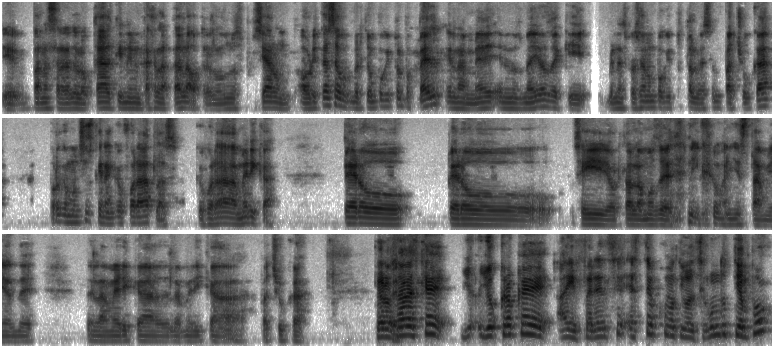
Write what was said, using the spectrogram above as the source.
eh, van a cerrar de local, tiene ventaja en la tabla, otras no los pusieron. Ahorita se convirtió un poquito el papel en, la en los medios de que menospreciaron un poquito tal vez en Pachuca, porque muchos querían que fuera Atlas, que fuera América. Pero, pero sí, ahorita hablamos de Nico Ibáñez también, de, de la América, de la América Pachuca. Pero, ¿sabes qué? Yo, yo, creo que a diferencia, este, como digo, el segundo tiempo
